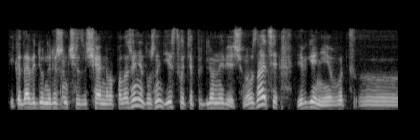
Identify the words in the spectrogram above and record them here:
И когда введен режим чрезвычайного положения, должны действовать определенные вещи. Но вы знаете, Евгений, вот э,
